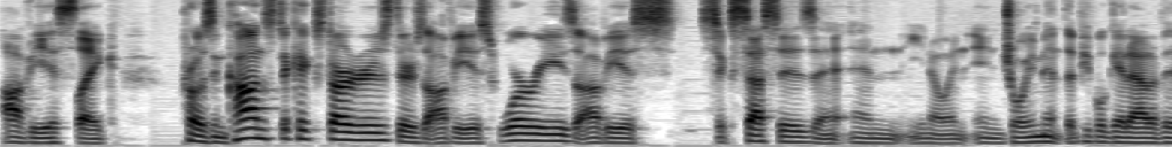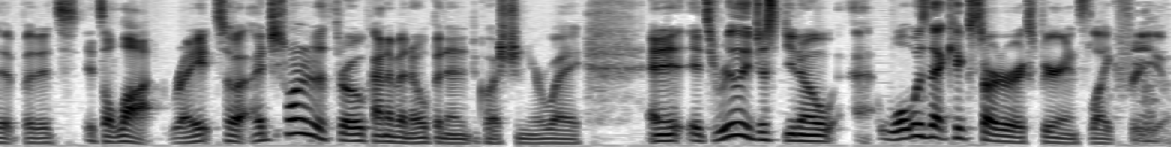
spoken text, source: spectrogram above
obvious like pros and cons to Kickstarters. There's obvious worries, obvious successes and, and you know and enjoyment that people get out of it but it's it's a lot right so i just wanted to throw kind of an open-ended question your way and it, it's really just you know what was that kickstarter experience like for you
